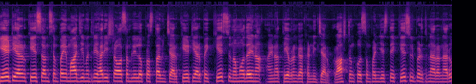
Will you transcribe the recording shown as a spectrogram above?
కేటీఆర్ కేసు అంశంపై మాజీ మంత్రి హరీష్ రావు అసెంబ్లీలో ప్రస్తావించారు. కేటీఆర్పై కేసు నమోదైన ఆయన తీవ్రంగా ఖండించారు. రాష్ట్రం కోసం పనిచేస్తే కేసులు పెడుతున్నారన్నారు.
